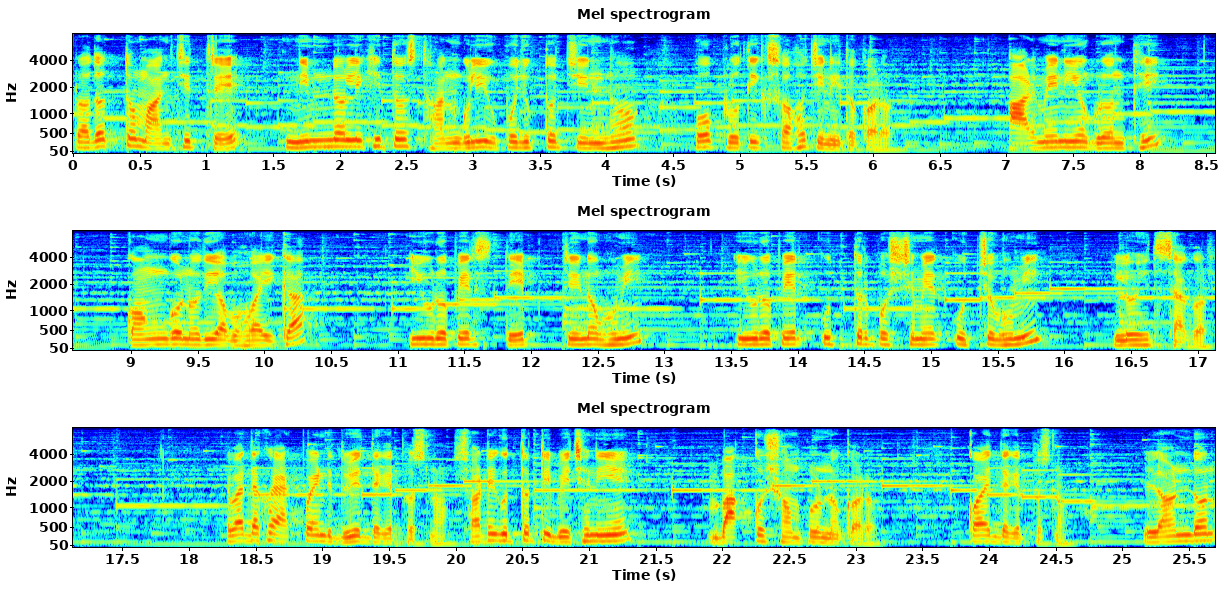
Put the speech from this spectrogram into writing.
প্রদত্ত মানচিত্রে নিম্নলিখিত স্থানগুলি উপযুক্ত চিহ্ন ও প্রতীক সহ চিহ্নিত করো। আর্মেনীয় গ্রন্থি, কঙ্গো নদী অববাহিকা, ইউরোপের স্টেপ তৃণভূমি, ইউরোপের উত্তর পশ্চিমের উচ্চভূমি, লোহিত সাগর। এবার দেখো এক পয়েন্ট দুইয়ের দাগের প্রশ্ন। সঠিক উত্তরটি বেছে নিয়ে বাক্য সম্পূর্ণ করো। কয়ের দাগের প্রশ্ন। লন্ডন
